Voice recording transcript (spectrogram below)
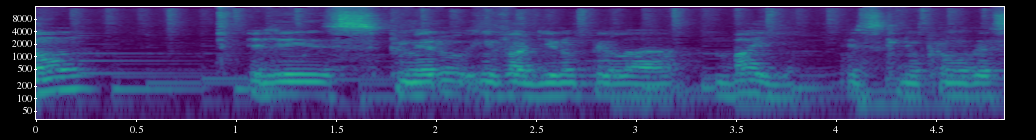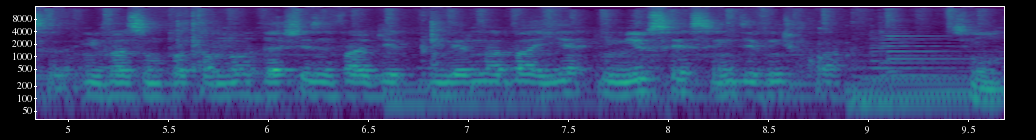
Então, eles primeiro invadiram pela Bahia. Eles queriam promover essa invasão total no Nordeste, eles invadiram primeiro na Bahia em 1624. Sim.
